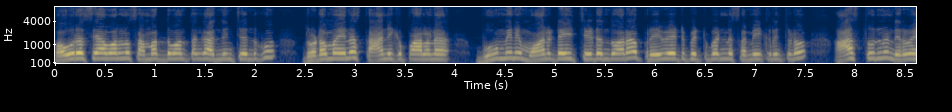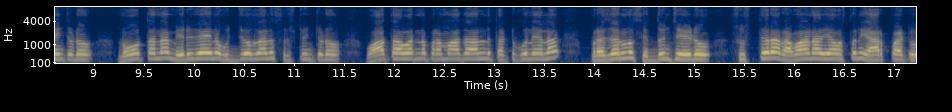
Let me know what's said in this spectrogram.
పౌర సేవలను సమర్థవంతంగా అందించేందుకు దృఢమైన స్థానిక పాలన భూమిని మానిటైజ్ చేయడం ద్వారా ప్రైవేటు పెట్టుబడిని సమీకరించడం ఆస్తులను నిర్వహించడం నూతన మెరుగైన ఉద్యోగాలు సృష్టించడం వాతావరణ ప్రమాదాలను తట్టుకునేలా ప్రజలను సిద్ధం చేయడం సుస్థిర రవాణా వ్యవస్థను ఏర్పాటు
